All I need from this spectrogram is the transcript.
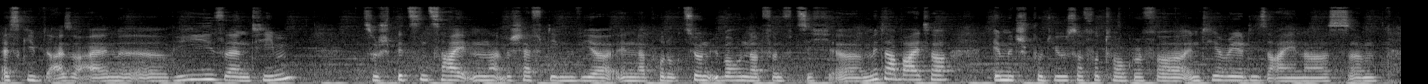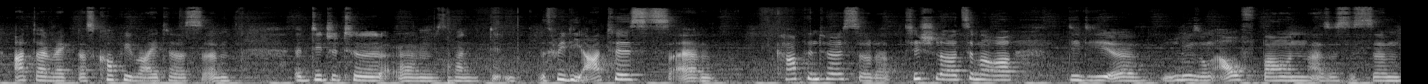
es gibt also ein äh, riesen Team. Zu Spitzenzeiten beschäftigen wir in der Produktion über 150 äh, Mitarbeiter, Image Producer, Photographer, Interior Designers, ähm, Art Directors, Copywriters, ähm, Digital, ähm, 3D Artists, ähm, Carpenters oder Tischler, Zimmerer, die die äh, Lösung aufbauen. Also es ist, ähm,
